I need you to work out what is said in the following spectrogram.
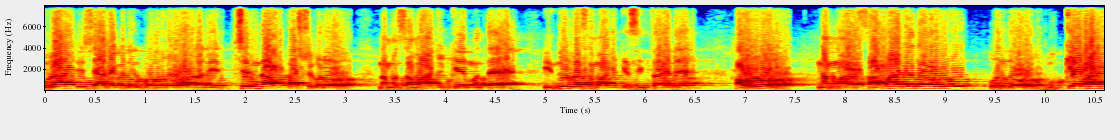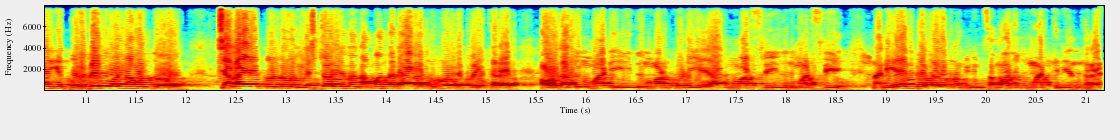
ಮುರಾರ್ಜಿ ಶಾಲೆಗಳಿರ್ಬೋದು ಅದರಲ್ಲಿ ಹೆಚ್ಚಿನ ಅವಕಾಶಗಳು ನಮ್ಮ ಸಮಾಜಕ್ಕೆ ಮತ್ತೆ ಹಿಂದುಳಿದ ಸಮಾಜಕ್ಕೆ ಸಿಗ್ತಾ ಇದೆ. ಅವರು ನಮ್ಮ ಸಮಾಜದವರು ಒಂದು ಮುಖ್ಯವಾಹಿನಿಗೆ ಬರಬೇಕು ಅನ್ನೋ ಒಂದು ಛಲ ಇಟ್ಕೊಂಡು ಎಷ್ಟೋ ಜನ ನಮ್ಮಂತರ ಯಾರಾದ್ರೂ ಹೋದ್ರೆ ಬೈತಾರೆ, ಅವ್ರಿಗೆ ಅದನ್ನ ಮಾಡಿ ಇದನ್ನ ಮಾಡ್ಕೊಡಿ ಅದನ್ನ ಮಾಡಿಸ್ರಿ ಇದನ್ನ ಮಾಡಿಸ್ರಿ. ನಾನು ಏನ್ ಬೇಕಾದ್ರೂ ನಮಗೆ ನಿಮ್ ಸಮಾಜಕ್ಕೆ ಮಾಡ್ತೀನಿ ಅಂತಾರೆ.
